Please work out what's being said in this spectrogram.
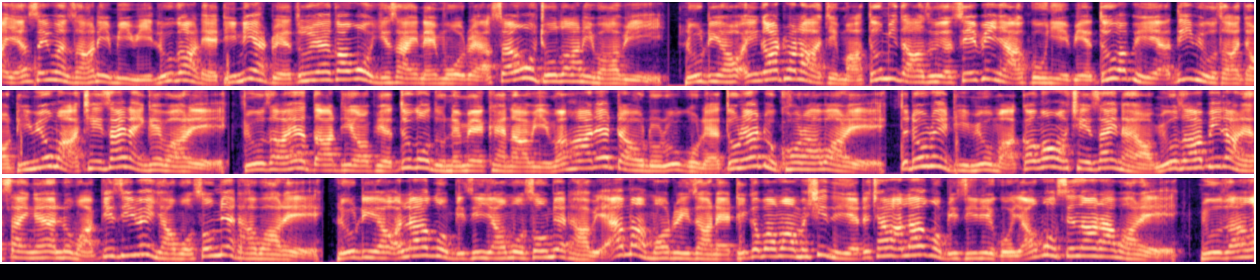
အရင်စိတ်ဝင်စားနေမိပြီးလူကလည်းဒီနေ့အတွင်းသူရဲကောင်းကိုရင်ဆိုင်နိုင်မှုအတွက်အစမ်းကိုစူးစမ်းနေပါပြီလူတယောက်အိမ်ကထွက်လာချိန်မှာသူ့မိသားစုရဲ့ဆေးပညာအကူအညီဖြင့်သူ့အဖေရဲ့အသိမျိုးစားကြောင့်ဒီမျိုးမှာအခြေဆိုင်နိုင်ခဲ့ပါတယ်မျိုးစားရဲ့သားတယောက်ဖြစ်သူ့ကိုယ်သူနာမည်ခံထားပြီးမဟာနဲ့တောင်တူတို့ကိုလည်းသူနဲ့တူခေါ်ထားပါတယ်သူတို့တွေဒီမျိုးမှာကောင်းကောင်းအခြေဆိုင်နိုင်အောင်မျိုးစားပေးလာတဲ့ဆိုင်ကန်းအလို့မှာပစ္စည်းတွေရောင်းဖို့ဆုံးဖြတ်ထားပါတယ်လူတယောက်အလားကုန်ပစ္စည်းရောင်းဖို့ဆုံးဖြတ်ထားပြီးအမှမော်ဒရေစာနဲ့ဒီကမ္ဘာမှာမရှိသေးတဲ့တခြားအလားကုန်ပစ္စည်းတွေကိုရောင်းဖို့စဉ်းစားထားပါတယ်မျိုးစားက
